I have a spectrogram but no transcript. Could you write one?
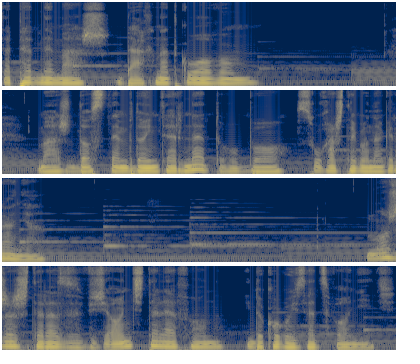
Zapewne masz dach nad głową, masz dostęp do internetu, bo słuchasz tego nagrania Możesz teraz wziąć telefon i do kogoś zadzwonić.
